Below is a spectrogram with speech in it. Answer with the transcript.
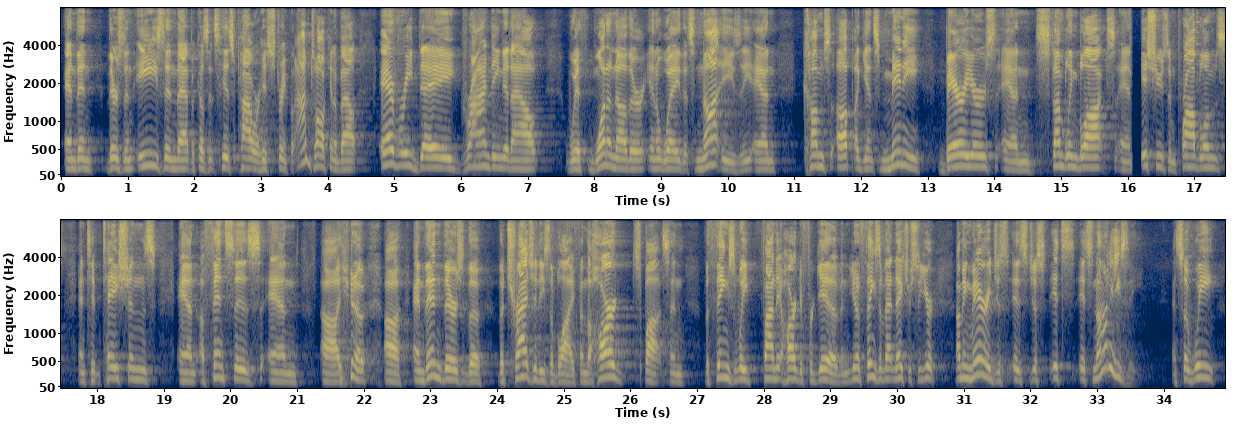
and then there's an ease in that because it's his power, his strength. But I'm talking about every day grinding it out with one another in a way that's not easy and comes up against many barriers and stumbling blocks and issues and problems and temptations and offenses and uh, you know uh, and then there's the the tragedies of life and the hard spots and the things we find it hard to forgive and you know things of that nature. So you're i mean marriage is, is just it's it's not easy. And so we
